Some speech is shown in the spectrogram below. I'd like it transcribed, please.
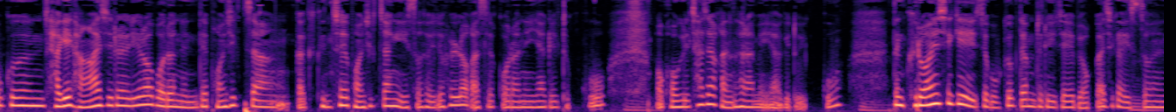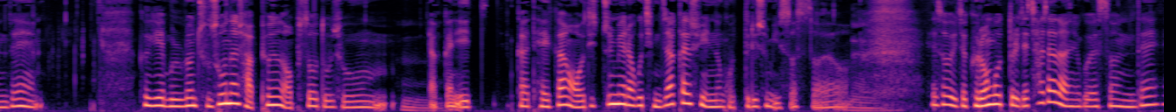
혹은 자기 강아지를 잃어버렸는데 번식장 그러니까 그 근처에 번식장이 있어서 이제 흘러갔을 거라는 이야기를 듣고 뭐 거기를 찾아간 사람의 이야기도 있고 하여튼 그런 식의 이제 목격담들이 이제 몇 가지가 있었는데 그게 물론 주소나 좌표는 없어도 좀 음. 약간 이 그러니까 대강 어디쯤이라고 짐작할 수 있는 곳들이 좀 있었어요. 네. 그래서 이제 그런 곳들을 이제 찾아다니고 했었는데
